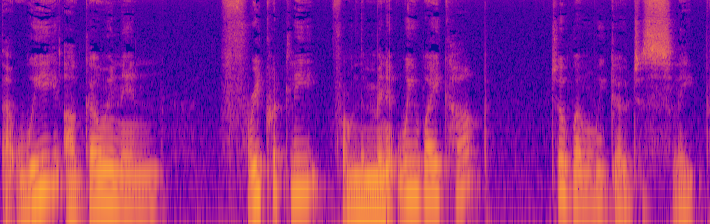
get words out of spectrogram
that we are going in frequently from the minute we wake up to when we go to sleep.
